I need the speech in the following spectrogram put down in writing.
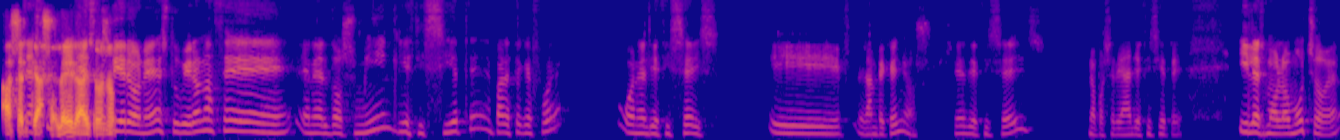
hacer que acelera y todo eso. Estuvieron, ¿eh? Estuvieron hace en el 2017, me parece que fue, o en el 16. Y eran pequeños, ¿sí? 16. No, pues serían 17. Y les moló mucho, ¿eh?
